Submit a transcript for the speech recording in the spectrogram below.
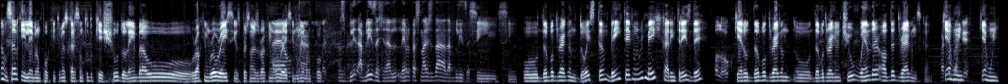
Não, sabe o que lembra um pouquinho também? Os caras são tudo queixudo. Lembra o Rock'n'Roll Racing, os personagens do Rock'n'Roll É, Racing. Não o- lembra um pouco? Bli- a Blizzard, né? Lembra personagens da, da Blizzard. Sim, sim. O Double Dragon 2 também teve um remake, cara, em 3D. Ô, louco. Que era o Double Dragon, o Double Dragon 2 Wonder of the Dragons, cara. Mas que é ruim, que é ruim.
